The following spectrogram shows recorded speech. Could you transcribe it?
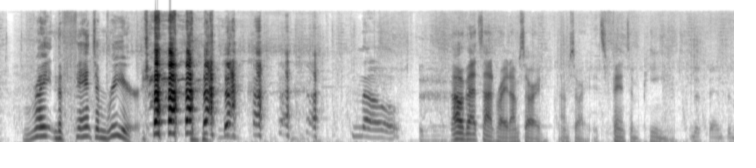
right in the phantom rear. No. Oh, that's not right. I'm sorry. I'm sorry. It's phantom peen. The phantom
